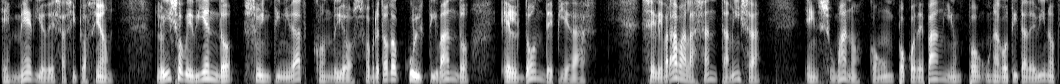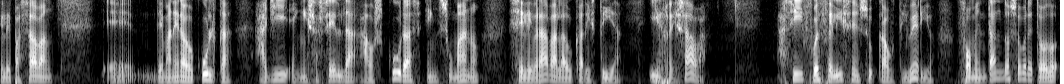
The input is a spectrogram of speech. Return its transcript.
en medio de esa situación. Lo hizo viviendo su intimidad con Dios, sobre todo cultivando el don de piedad. Celebraba la Santa Misa en su mano, con un poco de pan y un una gotita de vino que le pasaban eh, de manera oculta. Allí, en esa celda, a oscuras, en su mano, celebraba la Eucaristía y rezaba. Así fue feliz en su cautiverio, fomentando sobre todo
